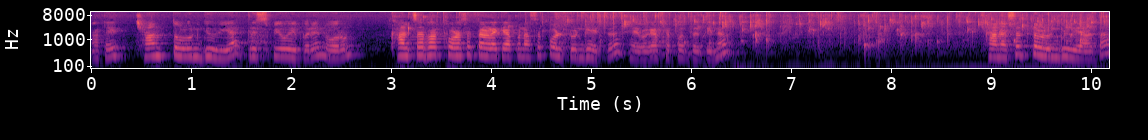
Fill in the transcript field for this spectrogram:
आता हे छान तळून घेऊया क्रिस्पी होईपर्यंत वरून. खालचा भाग थोडासा तळला की आपण असं पलटून घ्यायचं. हे बघा अशा पद्धतीनं. छान असं तळून घेऊया आता.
